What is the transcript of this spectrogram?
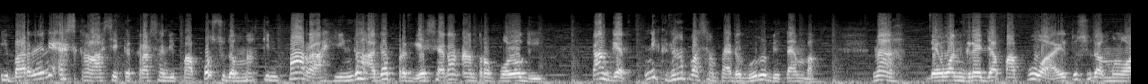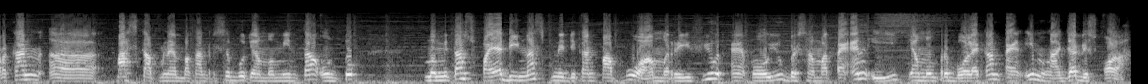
ibaratnya ini eskalasi kekerasan di Papua sudah makin parah hingga ada pergeseran antropologi. Kaget, ini kenapa sampai ada guru ditembak? Nah, Dewan Gereja Papua itu sudah mengeluarkan uh, pasca penembakan tersebut yang meminta untuk meminta supaya Dinas Pendidikan Papua mereview MOU bersama TNI yang memperbolehkan TNI mengajar di sekolah.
